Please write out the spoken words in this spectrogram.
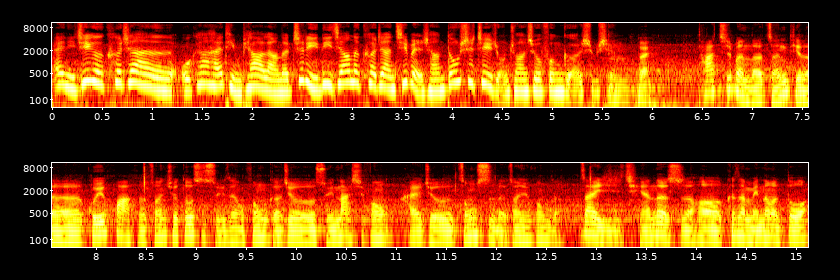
哎，你这个客栈我看还挺漂亮的，这里丽江的客栈基本上都是这种装修风格，是不是？嗯，对，它基本的整体的规划和装修都是属于这种风格，就属于纳西风，还有就中式的装修风格。在以前的时候，客栈没那么多，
